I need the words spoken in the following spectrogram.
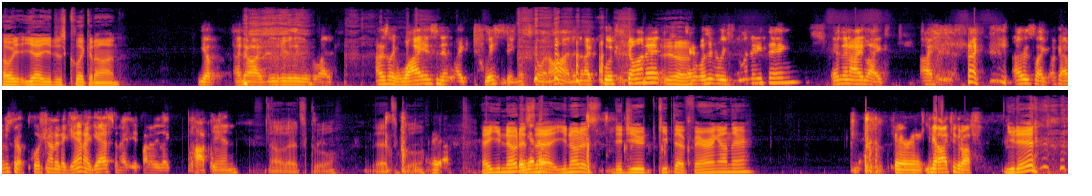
Oh yeah, you just click it on. Yep. I know. I literally was like, I was like, why isn't it like twisting? What's going on? And then I pushed on it Yeah. and it wasn't really doing anything. And then I like, I, I was like, okay, I'm just going to push on it again, I guess. And I, it finally like popped in. Oh, that's cool. That's cool. Yeah. Hey, you noticed you know- that? You noticed? Did you keep that fairing on there? Fairing? No, I took it off. You did?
